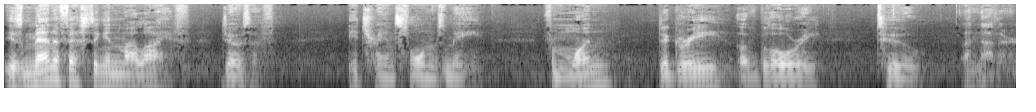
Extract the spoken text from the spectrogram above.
is manifesting in my life, Joseph, it transforms me from one degree of glory to another.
